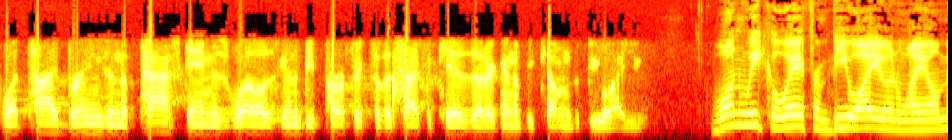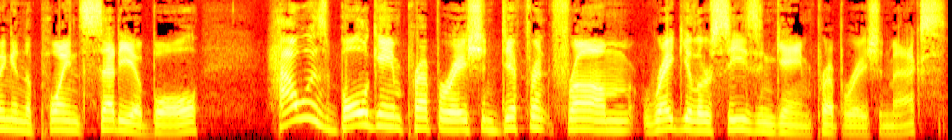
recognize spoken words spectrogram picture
what Ty brings in the pass game as well is going to be perfect for the type of kids that are going to be coming to BYU. One week away from BYU and Wyoming in the Poinsettia Bowl. How is bowl game preparation different from regular season game preparation, Max?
